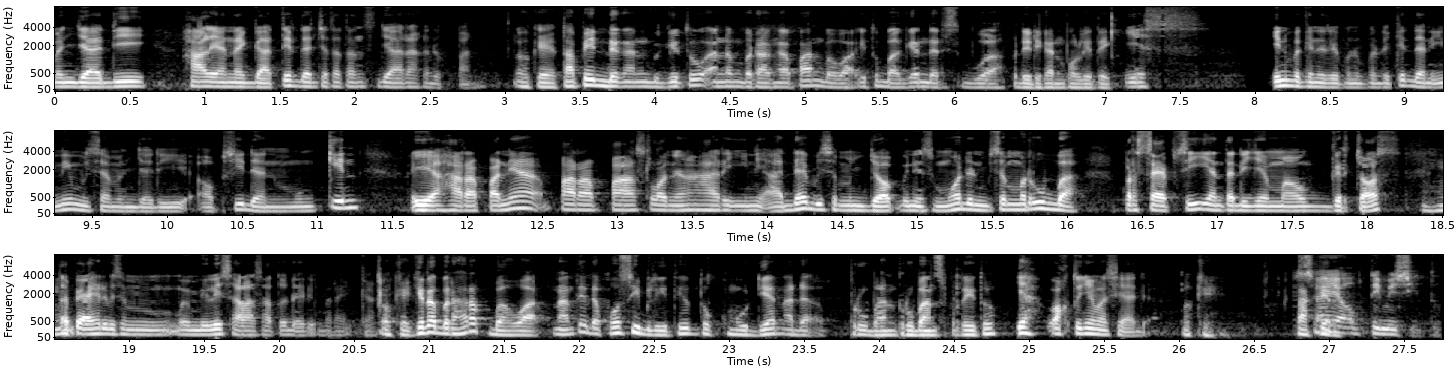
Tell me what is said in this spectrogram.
menjadi hal yang negatif dan catatan sejarah ke depan. Oke, tapi dengan begitu Anda beranggapan bahwa itu bagian dari sebuah pendidikan politik. Yes. Ini bagian dari pendidikan politik dan ini bisa menjadi opsi dan mungkin ya harapannya para paslon yang hari ini ada bisa menjawab ini semua dan bisa merubah persepsi yang tadinya mau gercos tapi akhirnya bisa memilih salah satu dari mereka. Oke, kita berharap bahwa nanti ada possibility untuk kemudian ada perubahan-perubahan seperti itu. Ya, waktunya masih ada. Oke. Terakhir. Saya optimis itu.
